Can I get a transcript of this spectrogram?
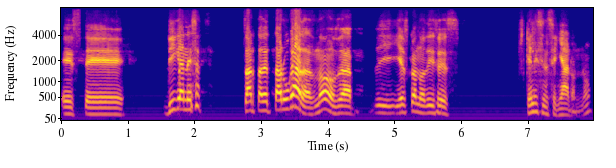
este, digan esa sarta de tarugadas, ¿no? O sea, y, es cuando dices, pues, ¿qué les enseñaron, no?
